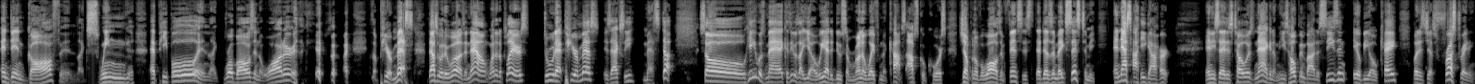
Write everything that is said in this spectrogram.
and then golf and like swing at people and like throw balls in the water. it's, it's a pure mess. That's what it was. And now one of the players through that pure mess is actually messed up. So he was mad because he was like, yo, we had to do some run away from the cops obstacle course, jumping over walls and fences. That doesn't make sense to me. And that's how he got hurt. And he said his toe is nagging him. He's hoping by the season it'll be okay, but it's just frustrating.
